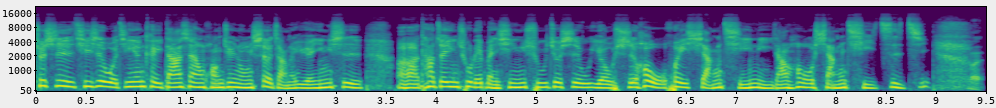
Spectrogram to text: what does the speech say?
就是其实我今天可以搭上黄俊荣社长的原因是，呃，他最近出了一本新书，就是有时候我会想起你，然后想起自己。对。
